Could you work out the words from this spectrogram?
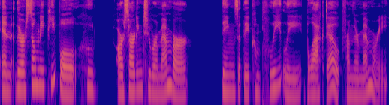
And there are so many people who are starting to remember things that they've completely blacked out from their memory.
